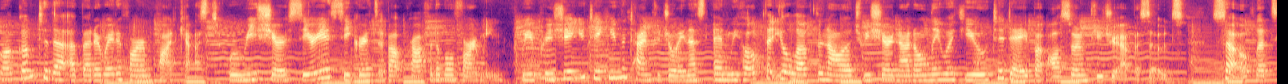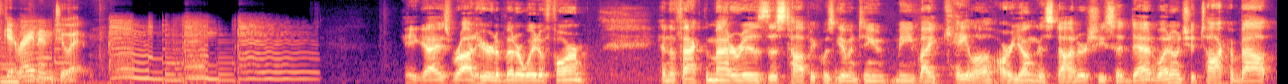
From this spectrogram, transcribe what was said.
Welcome to the A Better Way to Farm podcast, where we share serious secrets about profitable farming. We appreciate you taking the time to join us, and we hope that you'll love the knowledge we share not only with you today, but also in future episodes. So let's get right into it. Hey guys, Rod here at A Better Way to Farm. And the fact of the matter is, this topic was given to me by Kayla, our youngest daughter. She said, Dad, why don't you talk about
